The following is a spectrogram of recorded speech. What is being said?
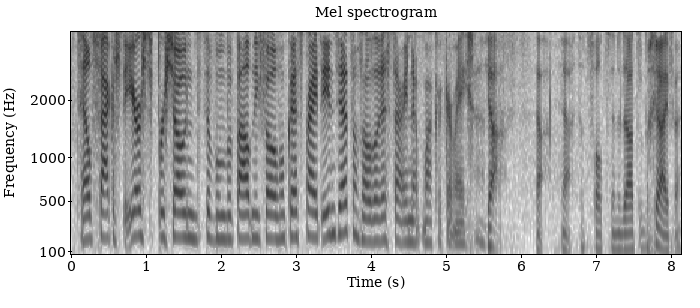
Het helpt vaak als de eerste persoon het op een bepaald niveau van kwetsbaarheid inzet. Dan zal de rest daarin ook makkelijker meegaan. Ja, ja, ja, dat valt inderdaad te begrijpen.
